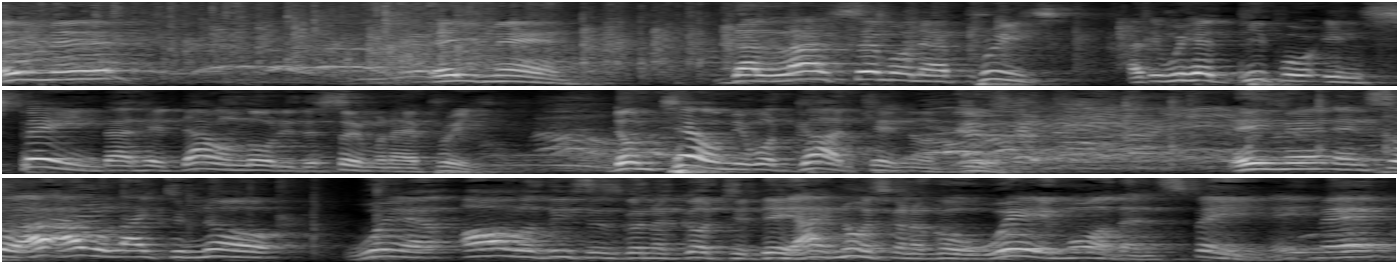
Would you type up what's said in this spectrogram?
Amen. Amen. The last sermon I preached, I think we had people in Spain that had downloaded the sermon I preached. Don't tell me what God cannot do. Amen. And so I, I would like to know where all of this is going to go today. I know it's going to go way more than Spain. Amen.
